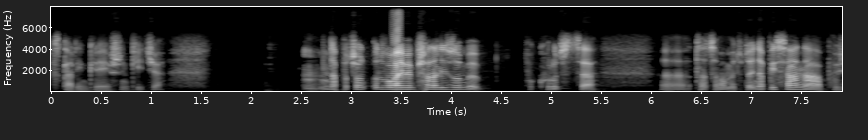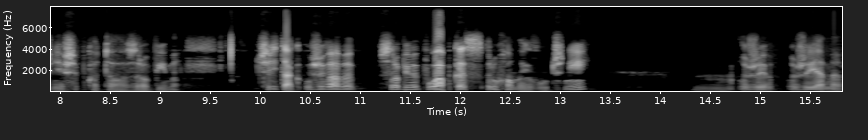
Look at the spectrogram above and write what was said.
w Skyrim Creation Kicie. Mm, Na początku odwołajmy, przeanalizujmy pokrótce e, to, co mamy tutaj napisane, a później szybko to zrobimy. Czyli tak, używamy, zrobimy pułapkę z ruchomych włóczni. Mm, Uży, użyjemy.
